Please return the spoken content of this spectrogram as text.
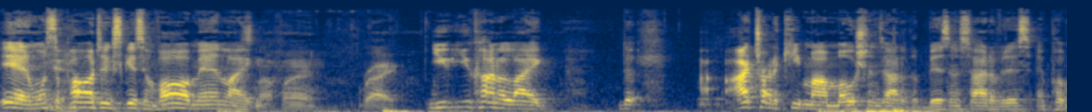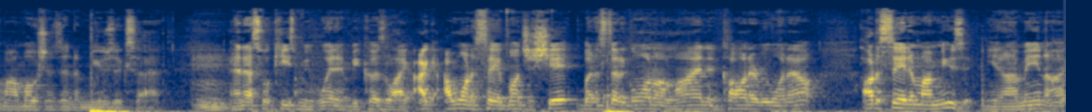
Yeah, and once the politics gets involved, man, like It's not fun. Right. you you kind of like the I try to keep my emotions out of the business side of this and put my emotions in the music side, mm. and that's what keeps me winning because like I, I want to say a bunch of shit, but instead of going online and calling everyone out, I'll just say it in my music. You know what I mean? I,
